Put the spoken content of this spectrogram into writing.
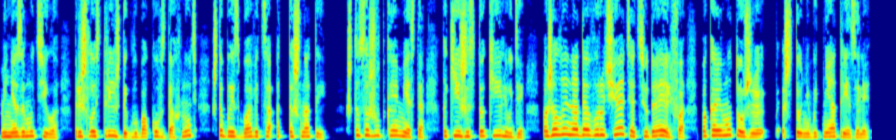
Меня замутило, пришлось трижды глубоко вздохнуть, чтобы избавиться от тошноты. Что за жуткое место? Какие жестокие люди. Пожалуй, надо выручать отсюда эльфа, пока ему тоже что-нибудь не отрезали.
